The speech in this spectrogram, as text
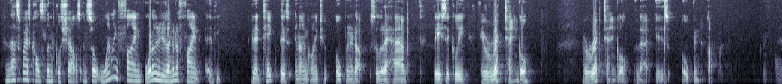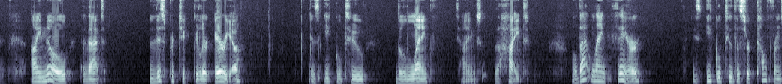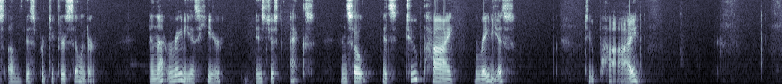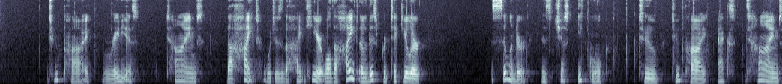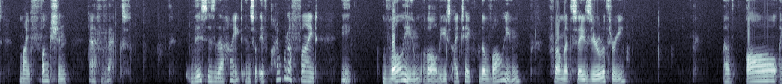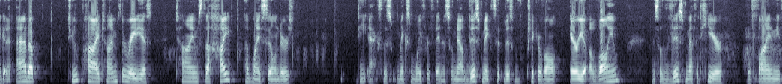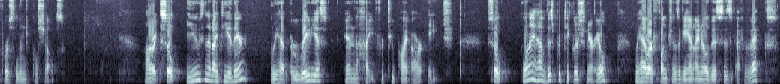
And that's why it's called cylindrical shells. And so when I find, what I'm going to do is I'm going to find, the, I'm going to take this and I'm going to open it up so that I have basically a rectangle, a rectangle that is opened up. I know that this particular area is equal to the length times the height. Well, that length there is equal to the circumference of this particular cylinder. And that radius here is just x. And so it's 2 pi radius, 2 pi 2 pi radius times the height, which is the height here. Well, the height of this particular cylinder is just equal to 2 pi x times my function f of x. This is the height. And so if I want to find the volume of all these, I take the volume from, let's say, 0 to 3 of all, I got to add up 2 pi times the radius times the height of my cylinders dx. This makes them wafer thin. And so now this makes it this particular area of volume. And so this method here will find me for cylindrical shells. All right, so using that idea there, we have a radius and the height for 2 pi r h. So when I have this particular scenario, we have our functions again. I know this is f of x.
